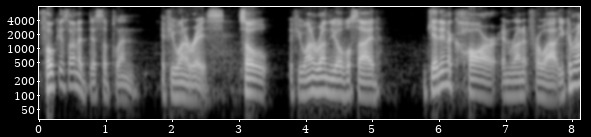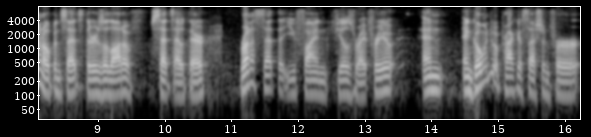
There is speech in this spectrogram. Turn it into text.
focus on a discipline if you want to race. So if you want to run the oval side, get in a car and run it for a while. You can run open sets. There's a lot of sets out there. Run a set that you find feels right for you, and and go into a practice session for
